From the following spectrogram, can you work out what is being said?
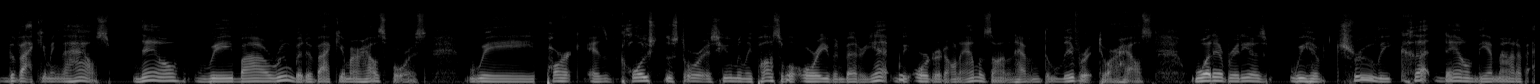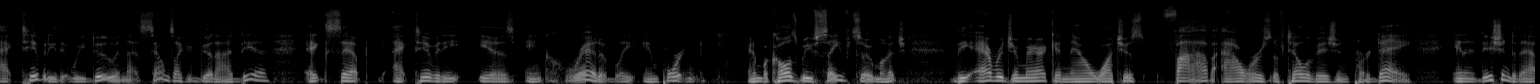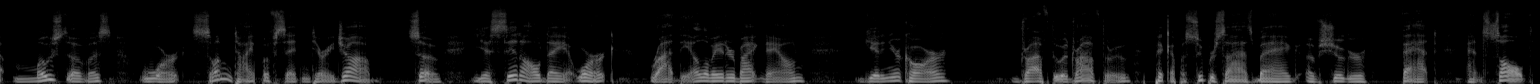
the vacuuming the house. Now we buy a Roomba to vacuum our house for us. We park as close to the store as humanly possible, or even better yet, we order it on Amazon and have them deliver it to our house. Whatever it is, we have truly cut down the amount of activity that we do, and that sounds like a good idea, except activity is incredibly important. And because we've saved so much, the average American now watches five hours of television per day. In addition to that, most of us work some type of sedentary job. So you sit all day at work, ride the elevator back down, get in your car, drive through a drive through, pick up a supersized bag of sugar, fat, and salt,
